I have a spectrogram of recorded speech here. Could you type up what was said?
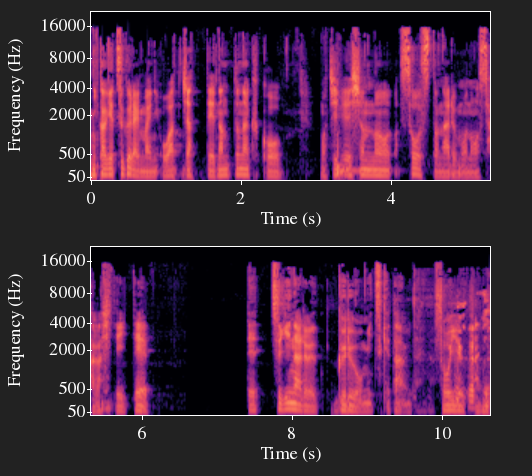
2ヶ月ぐらい前に終わっちゃって、なんとなくこう、モチベーションのソースとなるものを探していて、で、次なるグルを見つけたみたいな、そういう感じ。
